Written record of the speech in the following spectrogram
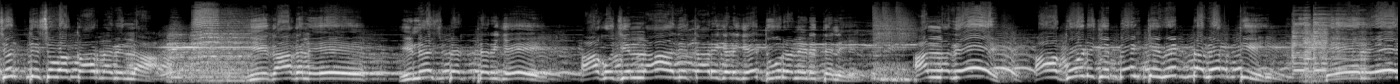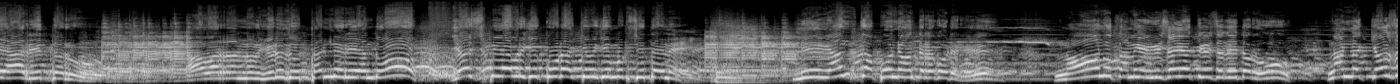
ಚಿಂತಿಸುವ ಕಾರಣವಿಲ್ಲ. ಈಗಾಗಲೇ ಇನ್ಸ್ಪೆಕ್ಟರ್ಗೆ ಹಾಗೂ ಜಿಲ್ಲಾಧಿಕಾರಿಗಳಿಗೆ ದೂರ ನೀಡಿದ್ದೇನೆ. ಅಲ್ಲದೆ ಆ ಗೂಡಿಗೆ ಬೆಂಕಿ ಬಿಟ್ಟ ವ್ಯಕ್ತಿ ಬೇರೆ ಯಾರಿದ್ದರು? ಅವರನ್ನು ಹಿಡಿದು ತನ್ನಿರಿ ಎಂದು ಎಸ್ ಪಿ ಅವರಿಗೆ ಕೂಡ ಕಿವಿಗೆ ಮುಟ್ಟಿಸಿದ್ದೇನೆ. ನೀವೆಂತ ಪುಣ್ಯವಂತರ ಕೊಡಿರಿ ನಾನು ತಮಗೆ ವಿಷಯ ತಿಳಿಸದೇ ಇದ್ದರು ನನ್ನ ಕೆಲಸ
